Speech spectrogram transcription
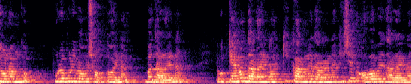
যৌনাঙ্গ পুরোপুরিভাবে শক্ত হয় না বা দাঁড়ায় না এবং কেন দাঁড়ায় না, কি কারণে দাঁড়ায় না, কিসের অভাবে দাঁড়ায় না,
